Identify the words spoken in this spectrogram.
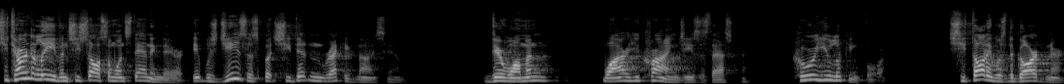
She turned to leave and she saw someone standing there. It was Jesus, but she didn't recognize him. Dear woman, why are you crying? Jesus asked her. Who are you looking for? She thought he was the gardener.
